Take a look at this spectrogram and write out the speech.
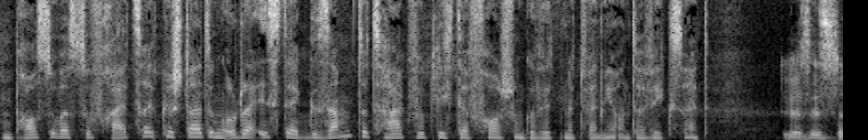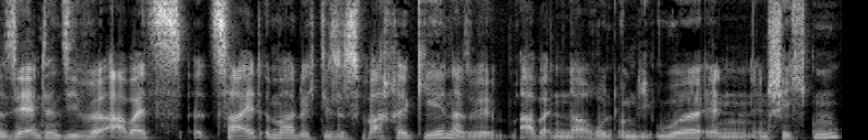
Und brauchst du was zur Freizeitgestaltung oder ist der gesamte Tag wirklich der Forschung gewidmet, wenn ihr unterwegs seid? Das ist eine sehr intensive Arbeitszeit immer durch dieses Wache gehen. Also wir arbeiten da rund um die Uhr in, in Schichten,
